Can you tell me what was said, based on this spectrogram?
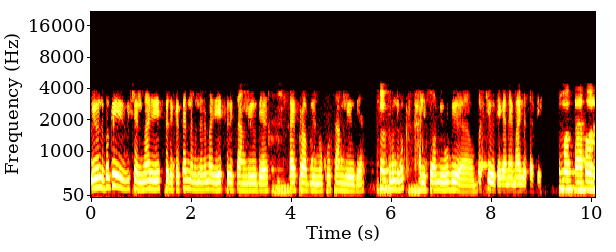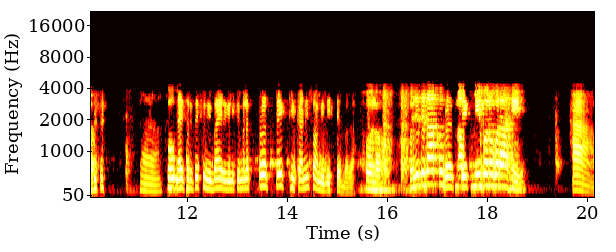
मी म्हणलं बघ हे विशाल माझे एक्सरे का? त्यांना म्हणलं माझे एक्सरे चांगले येऊ द्या काय प्रॉब्लेम नको चांगले येऊ द्या. तर. म्हणलं बघ खाली स्वामी उभे अं, बसले होते का नाही माझ्यासाठी? मग काय हो ना. नाहीतर तशी मी बाहेर गेले की मला प्रत्येक ठिकाणी स्वामी दिसतात बघा. हो ना. हो म्हणजे ते ना, प्रत्येक- मी बरोबर आहे. हा.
